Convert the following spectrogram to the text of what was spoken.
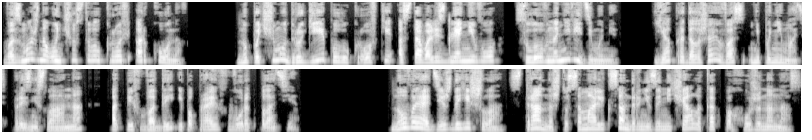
Возможно, он чувствовал кровь арконов. Но почему другие полукровки оставались для него словно невидимыми? «Я продолжаю вас не понимать», — произнесла она, отпив воды и поправив ворот платья. Новая одежда ей шла. Странно, что сама Александра не замечала, как похожа на нас.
